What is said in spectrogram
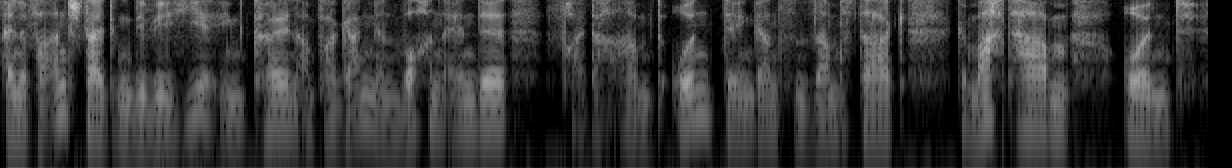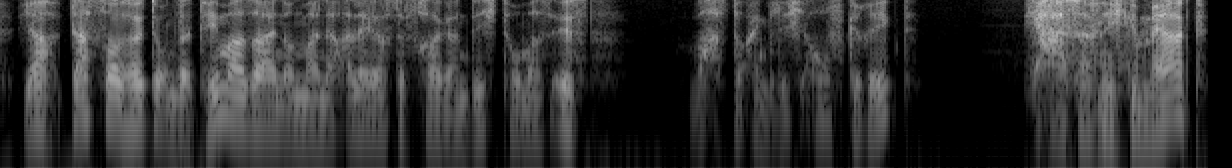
Eine Veranstaltung, die wir hier in Köln am vergangenen Wochenende, Freitagabend und den ganzen Samstag gemacht haben. Und ja, das soll heute unser Thema sein. Und meine allererste Frage an dich, Thomas, ist, warst du eigentlich aufgeregt? Ja, hast du das nicht gemerkt?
